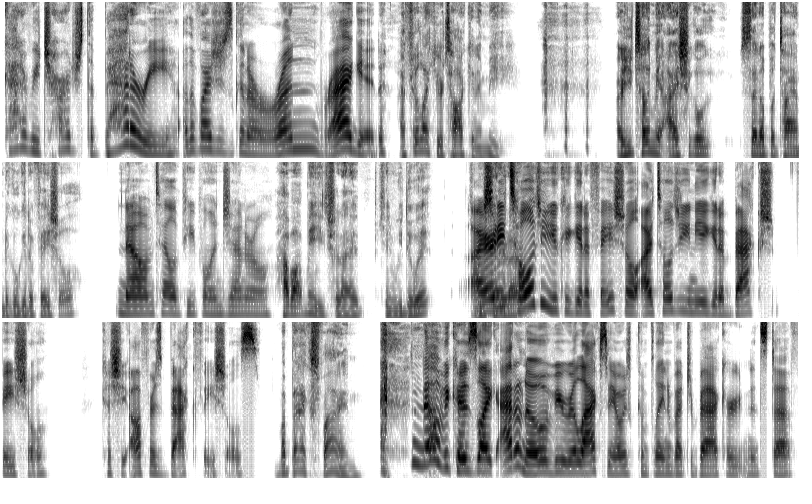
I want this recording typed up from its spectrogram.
got to recharge the battery. Otherwise, you're just gonna run ragged. I feel like you're talking to me. Are you telling me I should go set up a time to go get a facial? No, I'm telling people in general. How about me? Should I, can we do it? Can I already it told you you could get a facial. I told you you need to get a back sh- facial because she offers back facials. My back's fine. no, because like I don't know, it'd be relaxing. I always complain about your back hurting and stuff.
